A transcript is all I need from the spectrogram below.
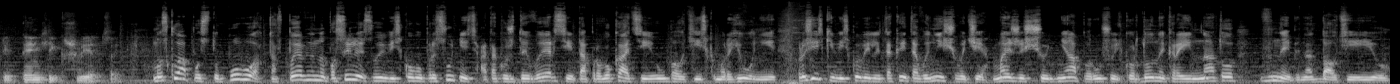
претензий к Швеції. Москва поступово та впевнено посилює свою військову присутність, а також диверсії та провокації у Балтійському регіоні. Російські військові літаки та винищувачі майже щодня порушують кордони країн НАТО в небі над Балтією.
